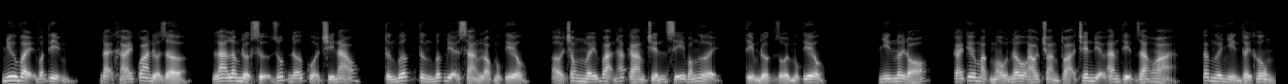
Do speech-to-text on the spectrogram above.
Như vậy vẫn tìm, đại khái qua nửa giờ, la lâm được sự giúp đỡ của trí não, từng bước từng bước địa sàng lọc mục tiêu, ở trong mấy vạn hắc ám chiến sĩ bóng người tìm được rồi mục tiêu. Nhìn nơi đó, cái kia mặc màu nâu áo choàng tọa trên địa ăn thịt ra hỏa, các ngươi nhìn thấy không?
